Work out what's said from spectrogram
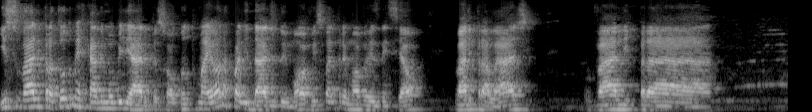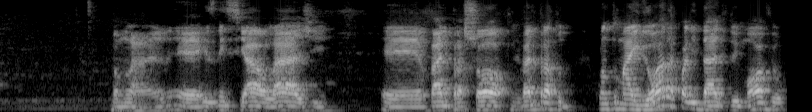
isso vale para todo o mercado imobiliário, pessoal. Quanto maior a qualidade do imóvel, isso vale para imóvel residencial, vale para laje, vale para. Vamos lá, é, residencial, laje, é, vale para shopping, vale para tudo. Quanto maior a qualidade do imóvel,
